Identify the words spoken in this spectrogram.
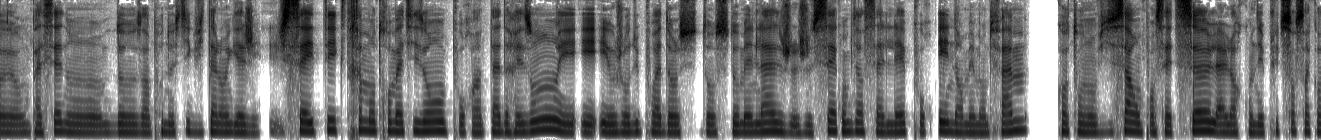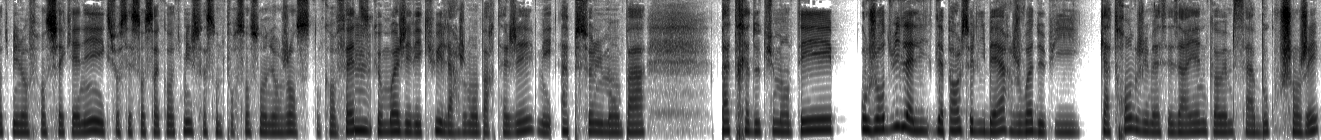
euh, on passait dans, un pronostic vital engagé. Ça a été extrêmement traumatisant pour un tas de raisons, et, aujourd'hui, pour être dans, ce domaine-là, je, je sais combien ça l'est pour énormément de femmes. Quand on vit ça, on pense être seul, alors qu'on est plus de 150 000 en France chaque année et que sur ces 150 000, 60% sont en urgence. Donc en fait, mm. ce que moi j'ai vécu est largement partagé, mais absolument pas, pas très documenté. Aujourd'hui, la, parole se libère. Je vois depuis 4 ans que j'ai ma césarienne, quand même, ça a beaucoup changé.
